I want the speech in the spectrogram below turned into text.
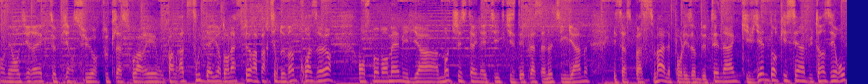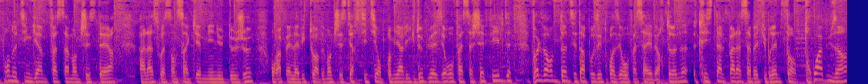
on est en direct bien sûr toute la soirée. On parlera de foot d'ailleurs dans l'after à partir de 23h. En ce moment même, il y a Manchester United qui se déplace à Nottingham et ça se passe mal pour les hommes de Ten Hag qui viennent d'encaisser un but 1-0 pour Nottingham face à Manchester à la 65e minute de jeu. On rappelle la victoire de Manchester City en première ligue 2 buts à 0 face à Sheffield. Wolverhampton s'est imposé 3-0 face à Everton. Crystal Palace a battu Brentford 3 buts 1.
